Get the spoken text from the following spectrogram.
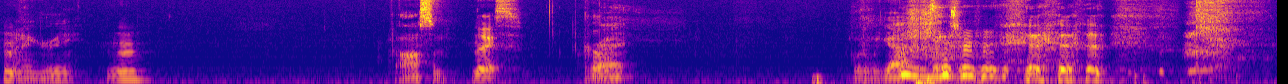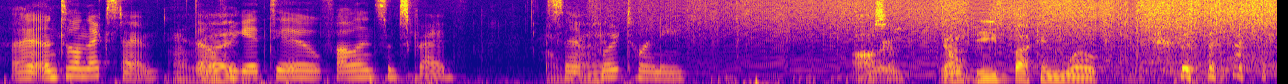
Hmm. I agree. Mhm. Awesome. Nice. Cool. All right. What do we got? Fraser? Uh, until next time, All don't right. forget to follow and subscribe. All Sent right. 420. awesome. Don't be fucking woke.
